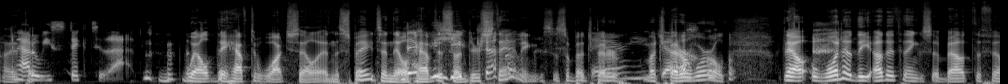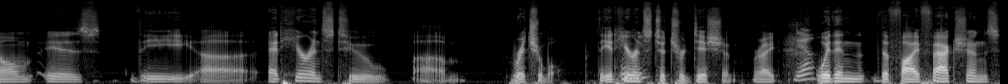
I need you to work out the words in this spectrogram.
I and how do we stick to that? well, they have to watch Selah and the Spades, and they'll There have this you go. understanding. This is a much better, There you much go. better world. Now, one of the other things about the film is the uh, adherence to um, ritual, the adherence to tradition, right? Yeah. Within the five factions,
